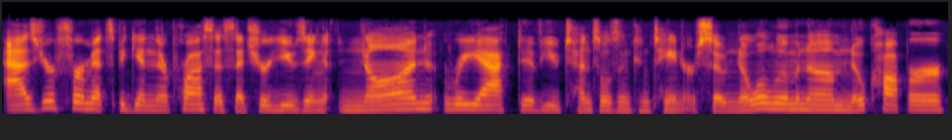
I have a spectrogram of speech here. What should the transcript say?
as your ferments begin their process that you're using non reactive utensils and containers. So, no aluminum, no copper,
